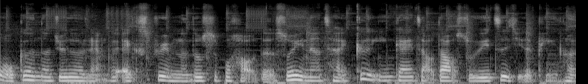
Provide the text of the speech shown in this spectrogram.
我个人呢觉得两个 extreme 呢都是不好的，所以呢才更应该找到属于自己的平衡。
